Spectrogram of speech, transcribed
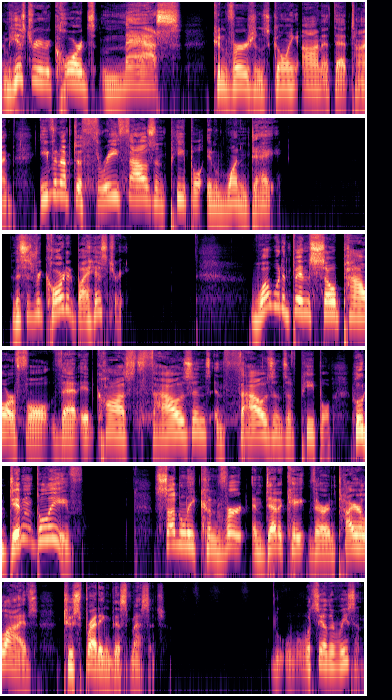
I mean, history records mass conversions going on at that time, even up to 3,000 people in one day. And this is recorded by history. What would have been so powerful that it caused thousands and thousands of people who didn't believe suddenly convert and dedicate their entire lives to spreading this message? What's the other reason?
